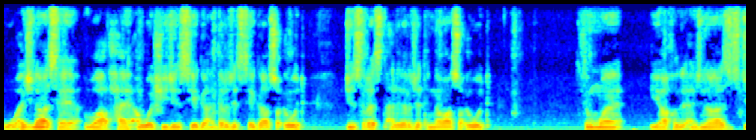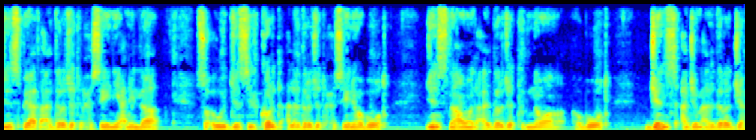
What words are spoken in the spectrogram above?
وأجناسها واضحة. أول شيء جنس سيقا درجة السيقا صعود. جنس رست على درجة النواة صعود. ثم ياخذ الأجناس جنس بيات على درجة الحسين يعني لا. صعود جنس الكرد على درجة حسيني هبوط. جنس ناود على درجة النوى هبوط. جنس عجم على درجة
